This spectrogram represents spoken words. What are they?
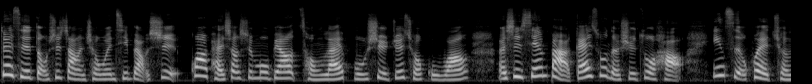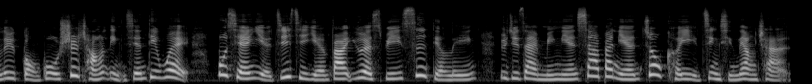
对此，董事长陈文琪表示，挂牌上市目标从来不是追求股王，而是先把该做的事做好，因此会全力巩固市场领先地位。目前也积极研发 USB 四点零，预计在明年下半年就可以进行量产。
